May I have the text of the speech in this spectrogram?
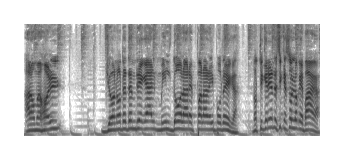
a lo mejor yo no te tendría que dar mil dólares para la hipoteca. No estoy queriendo decir que eso es lo que paga.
